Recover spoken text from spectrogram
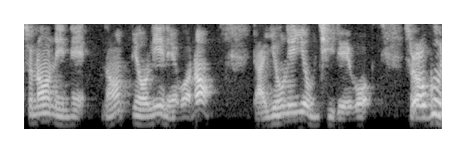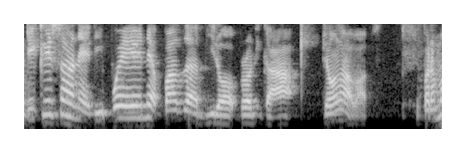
ကျွန်တော်အနေနဲ့เนาะမျှော်လင့်နေပေါ့နော်ဒါယုံလေးယုံကြည်တယ်ပေါ့ဆိုတော့အခုဒီကိစ္စနဲ့ဒီပွဲနဲ့ပတ်သက်ပြီးတော့ဘရိုနီကာပြောလာပါပထမ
